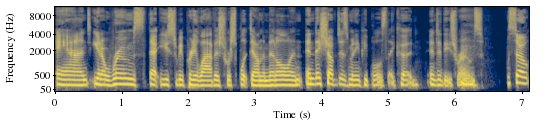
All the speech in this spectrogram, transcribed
And, you know, rooms that used to be pretty lavish were split down the middle and, and they shoved as many people as they could into these rooms. Mm. So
